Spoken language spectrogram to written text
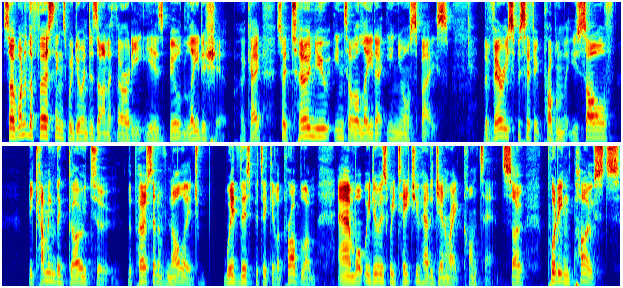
So, one of the first things we do in Design Authority is build leadership. Okay. So, turn you into a leader in your space. The very specific problem that you solve, becoming the go to, the person of knowledge with this particular problem. And what we do is we teach you how to generate content. So, putting posts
